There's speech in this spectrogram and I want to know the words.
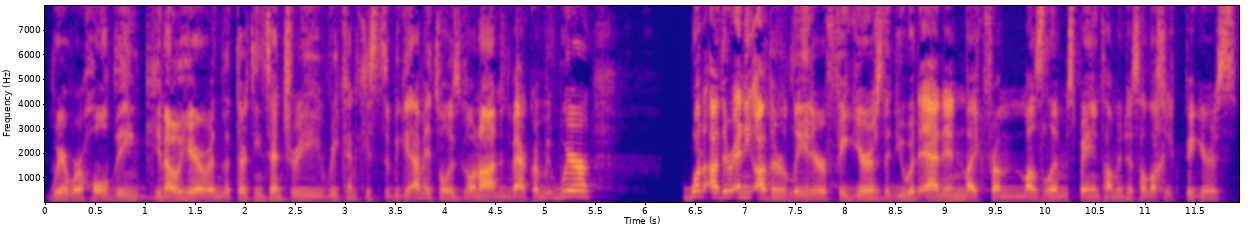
where we're holding, you know, here in the 13th century Reconquista begin. I mean, it's always going on in the background. I mean, where, what are there any other later figures that you would add in, like from Muslim Spain, Talmudic halachic figures?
